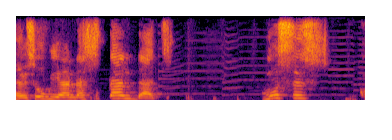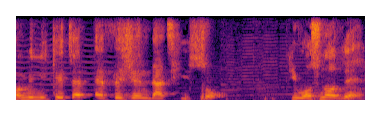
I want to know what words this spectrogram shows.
And so we understand that Moses communicated a vision that he saw. He was not there.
